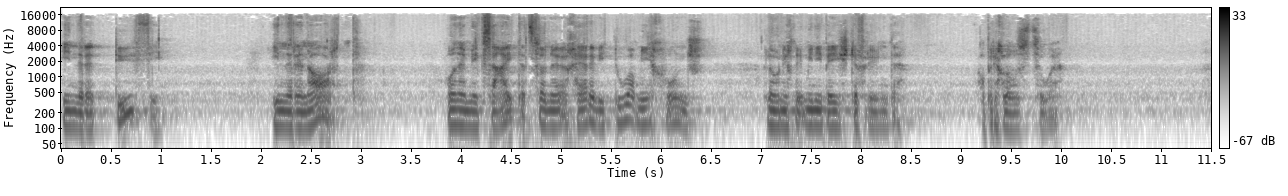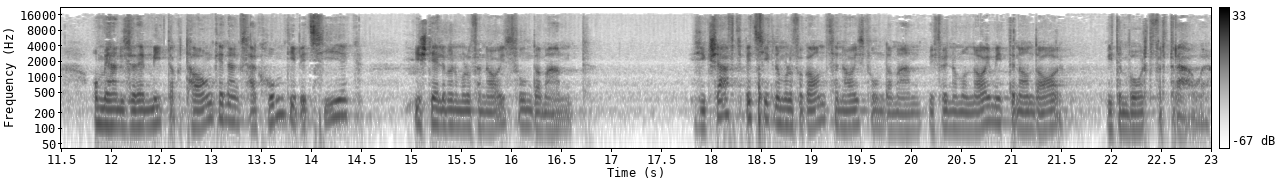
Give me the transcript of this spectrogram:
In einer Tiefe. In einer Art wo er mir gesagt hat, so näher her, wie du an mich kommst, lohne ich nicht meine besten Freunde. Aber ich los zu. Und wir haben uns an dem Mittag Hand und gesagt, komm, die Beziehung, die stellen wir mal auf ein neues Fundament. Unsere Geschäftsbeziehung nochmal auf ein ganz neues Fundament. Wir fangen nochmal neu miteinander an, mit dem Wort Vertrauen.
